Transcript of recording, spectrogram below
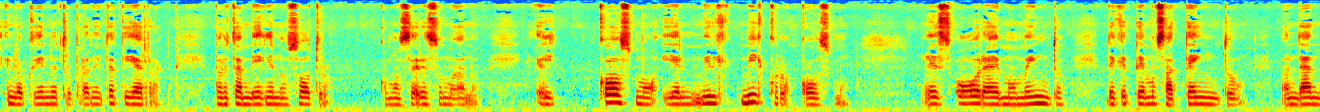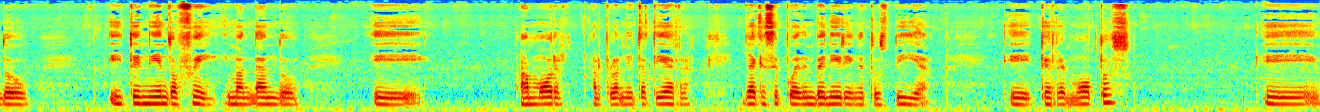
en lo que es nuestro planeta Tierra, pero también en nosotros como seres humanos. El cosmos y el microcosmo. Es hora, es momento de que estemos atentos, mandando y teniendo fe y mandando eh, amor al planeta Tierra, ya que se pueden venir en estos días eh, terremotos, eh,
